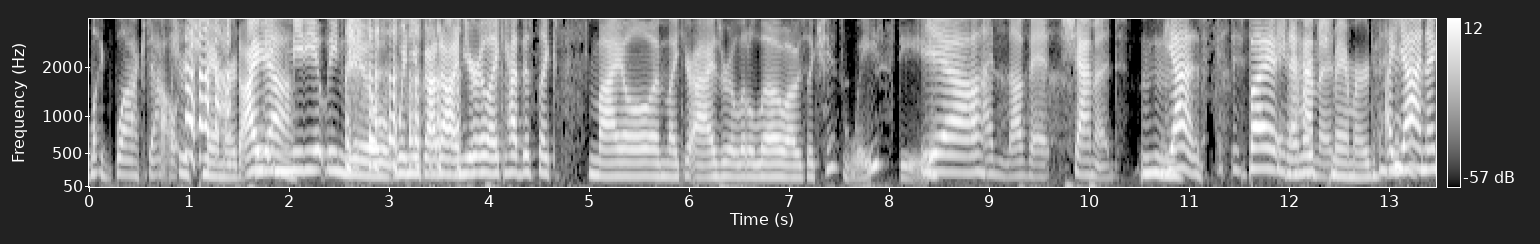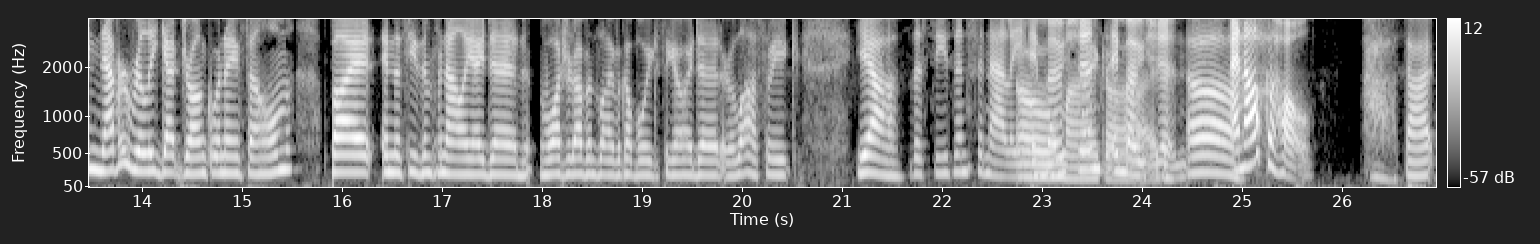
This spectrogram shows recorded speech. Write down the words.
like blacked out. She was shammered. I Yeah. immediately knew when you got on. You're like had this like smile and like your eyes were a little low. I was like, she's wasty. Yeah. I love it. Shammered. Yes, but Scheana Hammered, hammered. Uh, yeah, and I never really get drunk when I film. But in the season finale, I did. Watch What Happens live a couple weeks ago. I did, or last week. Yeah. The season finale. Oh my emotions, God. emotions. Ugh. and alcohol. That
